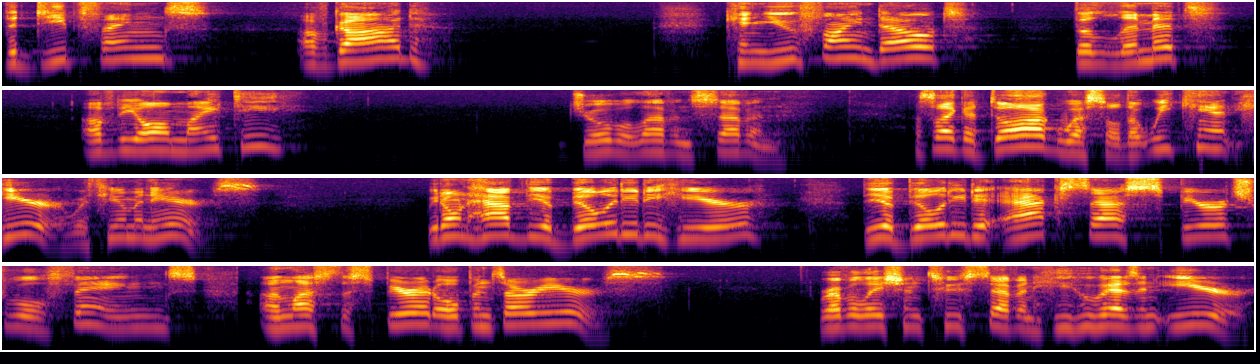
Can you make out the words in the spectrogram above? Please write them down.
the deep things of God? Can you find out the limit of the Almighty? Job 11:7. It's like a dog whistle that we can't hear with human ears. We don't have the ability to hear, the ability to access spiritual things unless the Spirit opens our ears. Revelation 2 7, he who has an ear,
